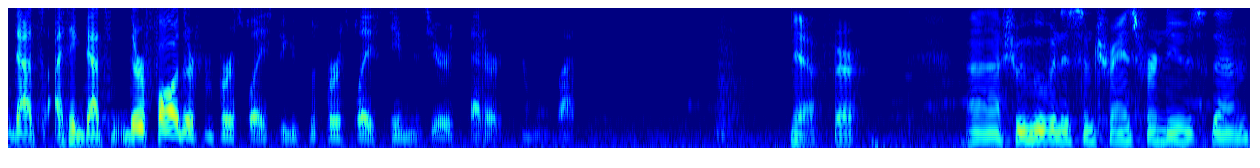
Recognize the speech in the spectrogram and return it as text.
that's I think that's they're farther from first place because the first place team this year is better than last. Year. yeah, fair. Uh, should we move into some transfer news then?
